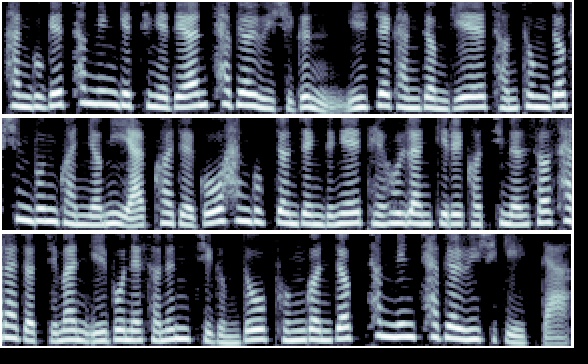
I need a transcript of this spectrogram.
한국의 천민계층에 대한 차별의식은 일제강점기에 전통적 신분관념이 약화되고 한국전쟁 등의 대혼란기를 거치면서 사라졌지만 일본에서는 지금도 봉건적 천민차별의식이 있다.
